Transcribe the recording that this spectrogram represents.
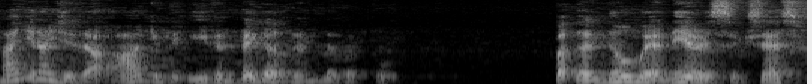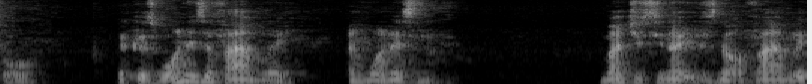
Man United are arguably even bigger than Liverpool. but they're nowhere near as successful because one is a family and one isn't. Manchester United is not a family.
